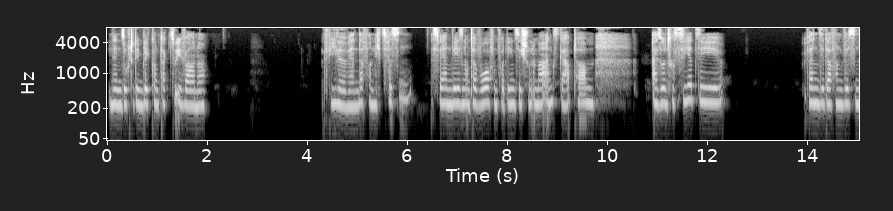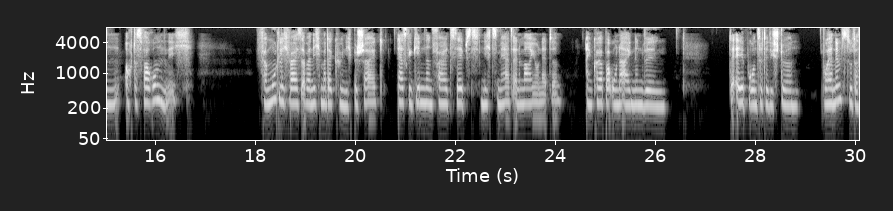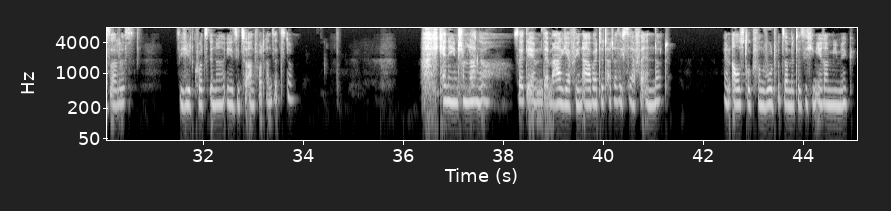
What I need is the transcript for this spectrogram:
Nen suchte den Blickkontakt zu Ivana. Viele werden davon nichts wissen. Es werden Wesen unterworfen, vor denen sie schon immer Angst gehabt haben. Also interessiert sie, wenn sie davon wissen, auch das Warum nicht. Vermutlich weiß aber nicht mal der König Bescheid. Er ist gegebenenfalls selbst nichts mehr als eine Marionette. Ein Körper ohne eigenen Willen. Der Elb runzelte die Stirn. Woher nimmst du das alles? Sie hielt kurz inne, ehe sie zur Antwort ansetzte. Ich kenne ihn schon lange. Seitdem der Magier für ihn arbeitet, hat er sich sehr verändert. Ein Ausdruck von Wut sammelte sich in ihrer Mimik.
